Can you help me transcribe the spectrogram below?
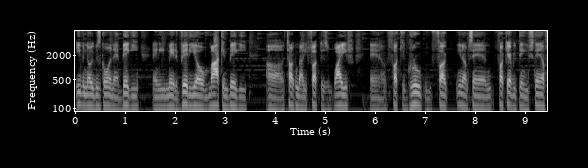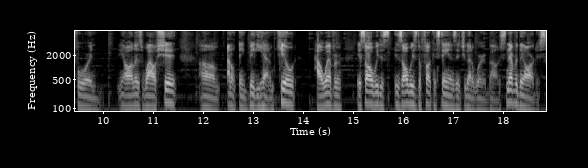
Even though he was going at Biggie and he made a video mocking Biggie, uh, talking about he fucked his wife and fuck your group and fuck, you know what I'm saying, fuck everything you stand for and you know all this wild shit. Um, I don't think Biggie had him killed. However, it's always it's always the fucking stans that you got to worry about. It's never the artists.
